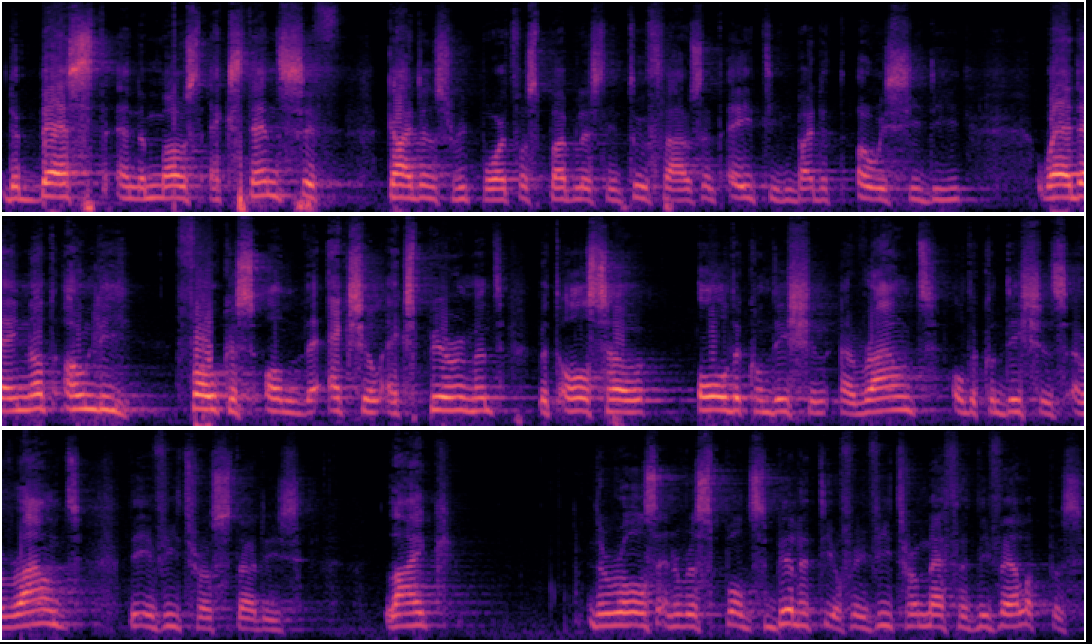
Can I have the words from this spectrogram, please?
the best and the most extensive guidance report was published in 2018 by the OECD, where they not only focus on the actual experiment, but also all the condition around, all the conditions around the in vitro studies, like the roles and responsibility of in vitro method developers,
